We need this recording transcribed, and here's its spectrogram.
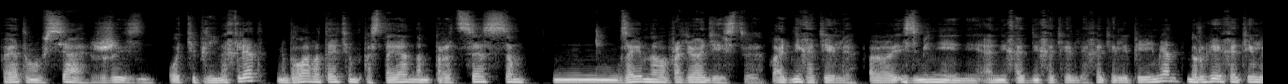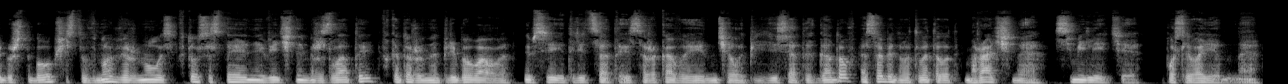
Поэтому вся жизнь оттепельных лет была вот этим постоянным процессом взаимного противодействия. Одни хотели э, изменений, они, одни хотели, хотели перемен, другие хотели бы, чтобы общество вновь вернулось в то состояние вечной мерзлоты, в котором оно пребывало и все и 30-е, и 40-е, и начало 50-х годов, особенно вот в это вот мрачное семилетие послевоенное.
